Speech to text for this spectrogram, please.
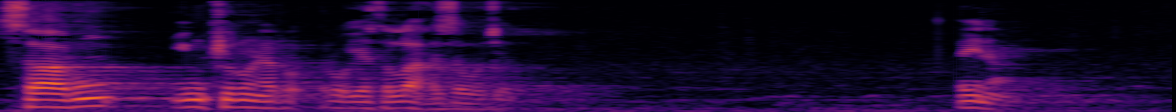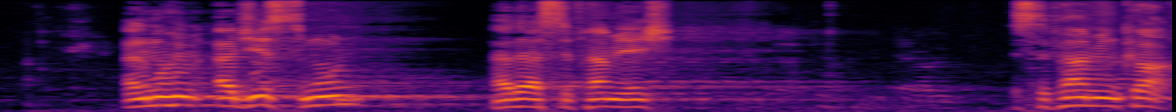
صاروا ينكرون رؤية الله عز وجل. أي نعم. المهم أجسم هذا استفهام إيش؟ استفهام إنكار.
